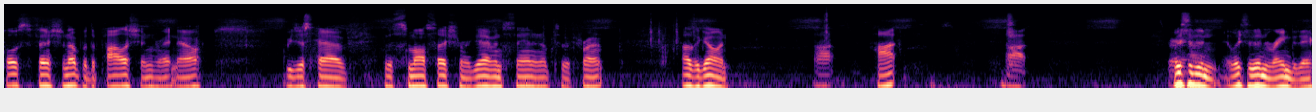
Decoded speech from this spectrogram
close to finishing up with the polishing right now. We just have this small section where Gavin's standing up to the front. How's it going? Hot. Hot? Hot. At least it didn't. At least it didn't rain today.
